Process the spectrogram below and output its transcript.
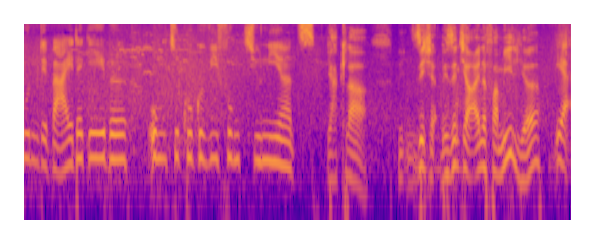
Kunde weitergebe, um zu gucken, wie funktioniert's. Ja klar, sicher. Wir sind ja eine Familie. Ja.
